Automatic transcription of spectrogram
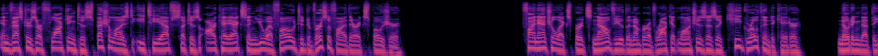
investors are flocking to specialized ETFs such as RKX and UFO to diversify their exposure. Financial experts now view the number of rocket launches as a key growth indicator, noting that the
